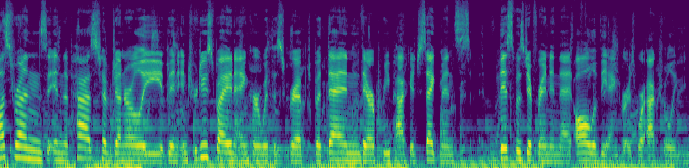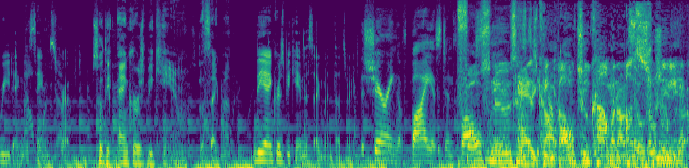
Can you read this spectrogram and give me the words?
Must runs in the past have generally been introduced by an anchor with a script, but then there are prepackaged segments. This was different in that all of the anchors were actually reading the same script. So the anchors became the segment. The anchors became the segment. That's right. The sharing of biased and false, False news has become all too common on social media.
